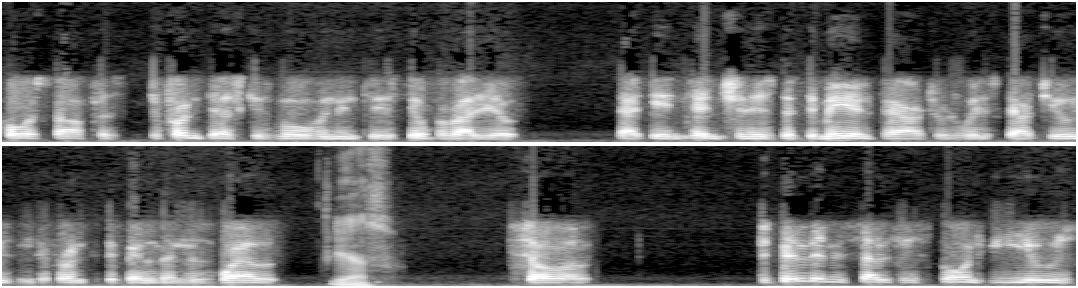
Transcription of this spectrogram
post office, the front desk is moving into SuperValu, that the intention is that the mail part will start using the front of the building as well. Yes. So the building itself is going to be used,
